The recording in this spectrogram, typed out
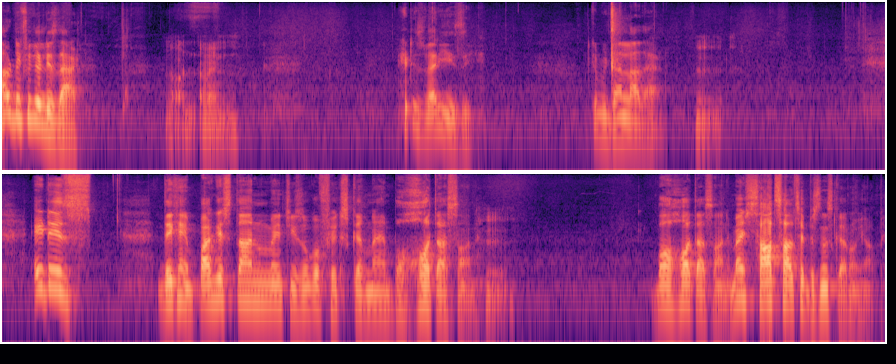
how difficult is that it is very easy be done law that it is دیکھیں پاکستان میں چیزوں کو فکس کرنا ہے بہت آسان ہے hmm. بہت آسان ہے میں سات سال سے بزنس کر رہا ہوں یہاں پہ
